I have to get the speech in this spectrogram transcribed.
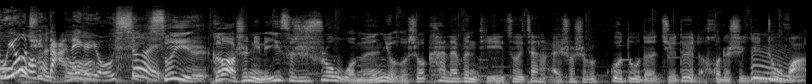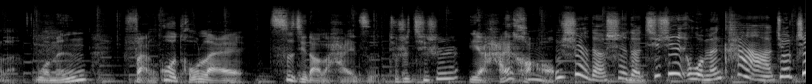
不用去打那个游戏。对所以，葛老师，你的意思是说，我们有的时候看待问题，作为家长来说，是不是过度的绝对了，或者是严重化了？我们反过头来刺激到了孩子，就是其实也还好。是的，是的。其实我们看啊，就这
